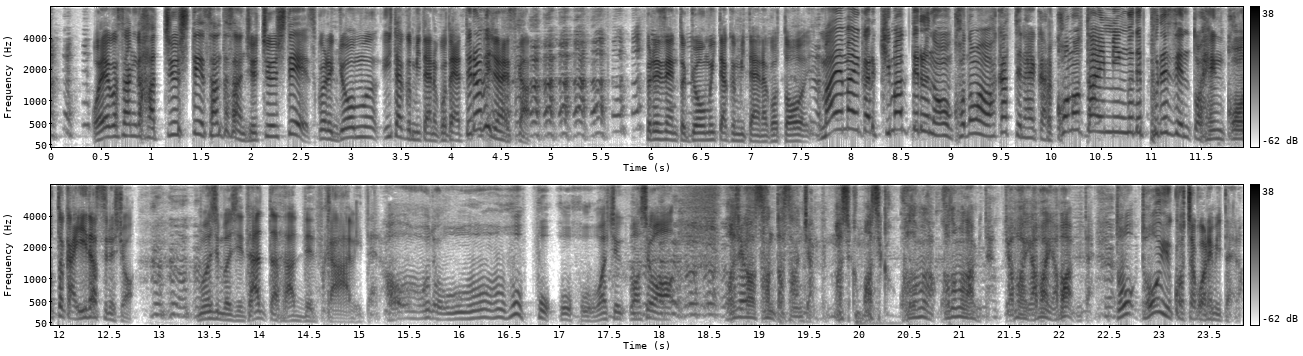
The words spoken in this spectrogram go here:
親御さんが発注してサンタさん受注してこれ業務委託みたいなことやってるわけじゃないですか。プレゼント業務委託みたいなこと。前々から決まってるのを子供は分かってないからこのタイミングでプレゼント変更とか言い出すでしょ。もしもしサンタさんですか？みたいな。おおほほほほわしわしはわしはサンタさんじゃん。マジかマジか。子供だ子供だ。みたいな。やばいやばいやばい。みたいな。どどういうこっちゃこれみたいな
